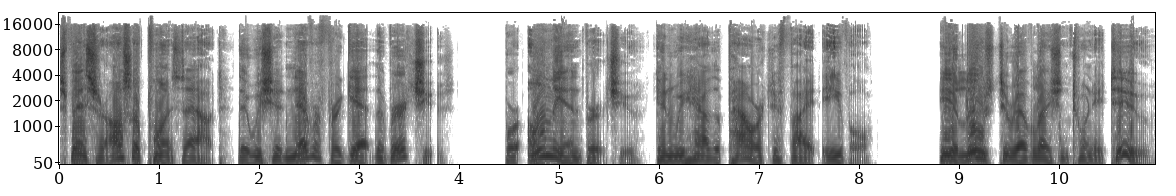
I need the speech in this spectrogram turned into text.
Spenser also points out that we should never forget the virtues, for only in virtue can we have the power to fight evil. He alludes to Revelation 22,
